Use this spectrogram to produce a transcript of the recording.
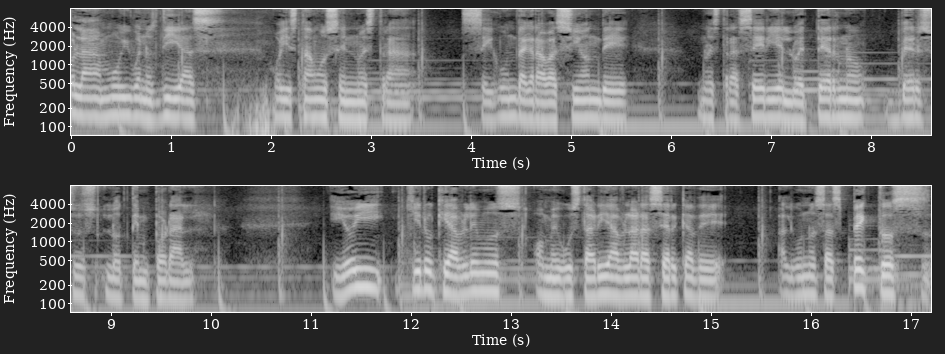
Hola, muy buenos días. Hoy estamos en nuestra segunda grabación de nuestra serie Lo Eterno versus lo Temporal. Y hoy quiero que hablemos o me gustaría hablar acerca de algunos aspectos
